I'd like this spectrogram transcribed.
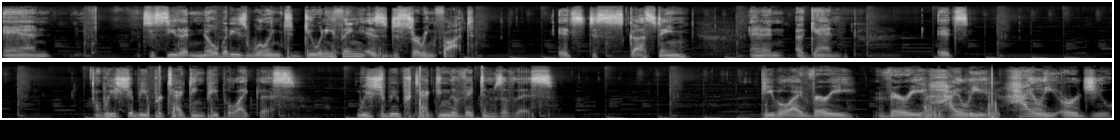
And to see that nobody's willing to do anything is a disturbing thought. It's disgusting. And again, it's. We should be protecting people like this. We should be protecting the victims of this. People I very, very highly, highly urge you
